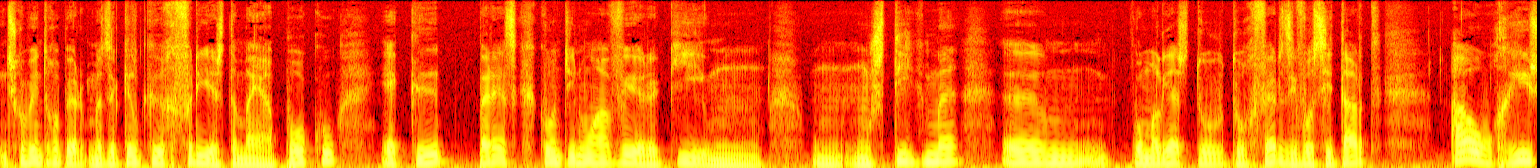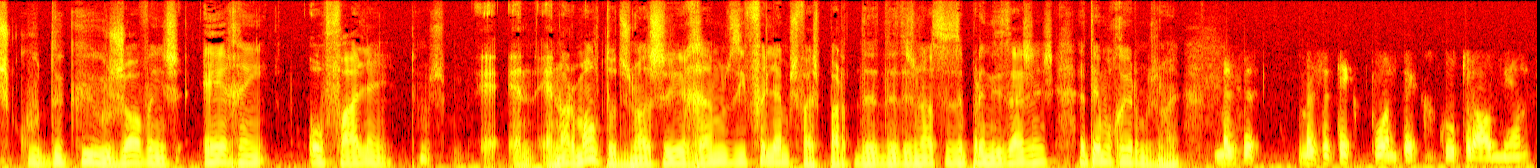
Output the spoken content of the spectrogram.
desculpa interromper, mas aquilo que referias também há pouco é que parece que continua a haver aqui um, um, um estigma, um, como aliás tu, tu referes, e vou citar-te, há o risco de que os jovens errem ou falhem. É, é, é, normal, todos nós erramos e falhamos, faz parte de, de, das nossas aprendizagens até morrermos, não é? Mas mas até que ponto é que culturalmente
